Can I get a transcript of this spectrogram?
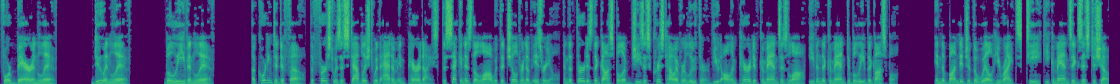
"'Forbear and live'", "'Do and live'", "'Believe and live'". According to Defoe, the first was established with Adam in paradise, the second is the law with the children of Israel, and the third is the gospel of Jesus Christ. However, Luther viewed all imperative commands as law, even the command to believe the gospel. In The Bondage of the Will he writes, t he commands exist to show,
